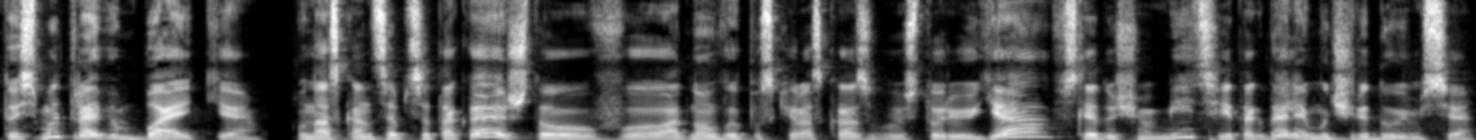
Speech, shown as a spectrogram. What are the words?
то есть мы травим байки. У нас концепция такая, что в одном выпуске рассказываю историю я, в следующем Мити и так далее, мы чередуемся.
